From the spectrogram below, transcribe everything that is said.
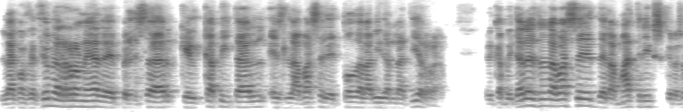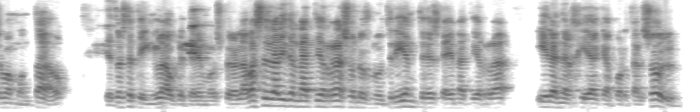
La concepción errónea de pensar que el capital es la base de toda la vida en la Tierra. El capital es la base de la matrix que nos hemos montado, de todo este tinglao que tenemos, pero la base de la vida en la Tierra son los nutrientes que hay en la Tierra y la energía que aporta el Sol.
